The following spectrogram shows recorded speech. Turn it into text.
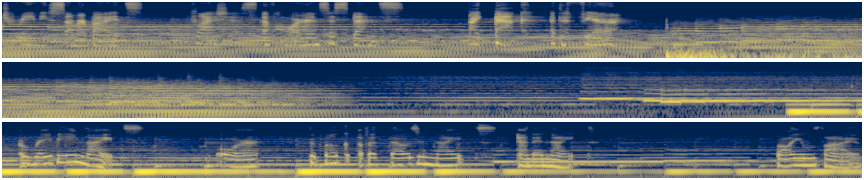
dreamy summer bites, flashes of horror and suspense. Bite back at the fear. Arabian Nights, or The Book of a Thousand Nights and a Night. Volume 5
